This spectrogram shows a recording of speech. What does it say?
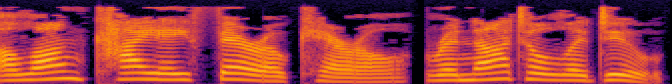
along Calle Ferrocarril Renato Leduc,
